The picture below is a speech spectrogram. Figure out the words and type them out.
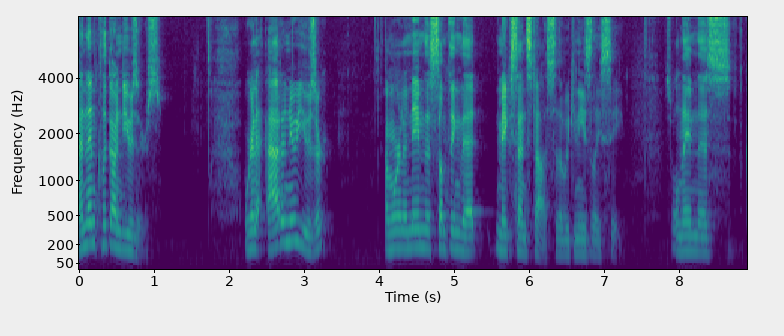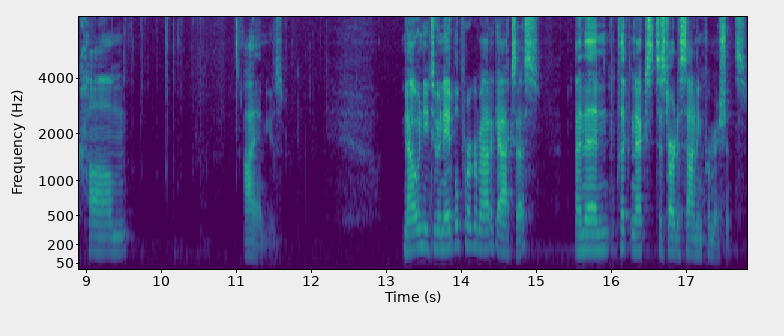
and then click on Users. We're going to add a new user, and we're going to name this something that makes sense to us so that we can easily see. So we'll name this Calm IAM user. Now we need to enable programmatic access and then click Next to start assigning permissions.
